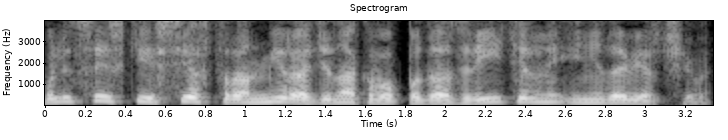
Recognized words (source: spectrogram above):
Полицейские всех стран мира одинаково подозрительны и недоверчивы.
